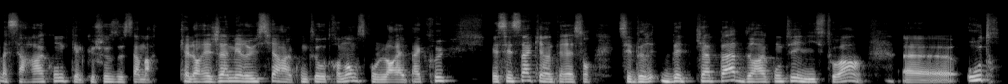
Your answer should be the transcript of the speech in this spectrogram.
bah, ça raconte quelque chose de sa marque qu'elle aurait jamais réussi à raconter autrement parce qu'on ne l'aurait pas cru. Et c'est ça qui est intéressant, c'est d'être capable de raconter une histoire euh, autre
